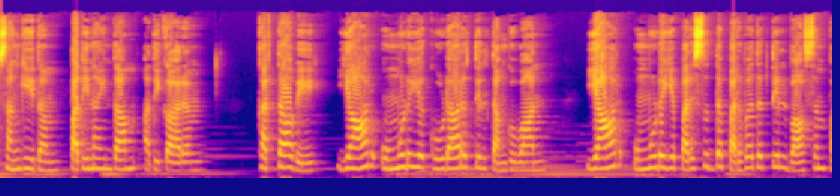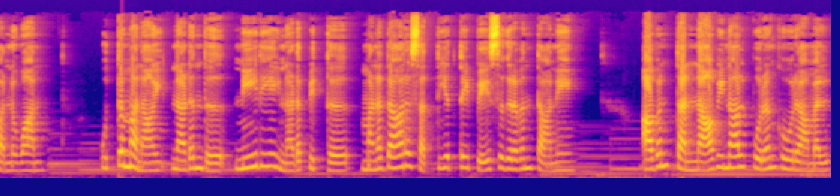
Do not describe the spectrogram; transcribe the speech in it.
சங்கீதம் பதினைந்தாம் அதிகாரம். கர்த்தாவே யார் உம்முடைய கூடாரத்தில் தங்குவான்? யார் உம்முடைய பரிசுத்த பர்வதத்தில் வாசம் பண்ணுவான்? உத்தமனாய் நடந்து நீதியை நடப்பித்து மனதார சத்தியத்தை பேசுகிறவன் தானே. அவன் தன் நாவினால் புறங்கூறாமல்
